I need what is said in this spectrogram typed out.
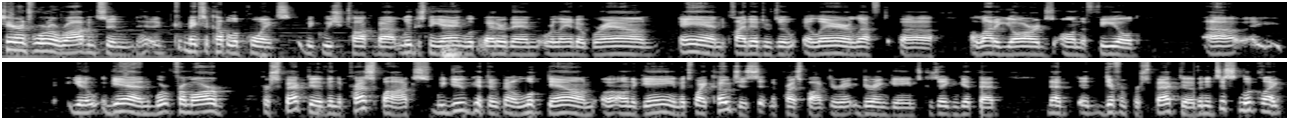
Terrence Warner Robinson uh, makes a couple of points we, we should talk about. Lucas Niang looked better than Orlando Brown, and Clyde Edwards-Helaire left uh, a lot of yards on the field. Uh, you know, again, we're, from our perspective in the press box, we do get to kind of look down on the game. It's why coaches sit in the press box during during games because they can get that that uh, different perspective. And it just looked like,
